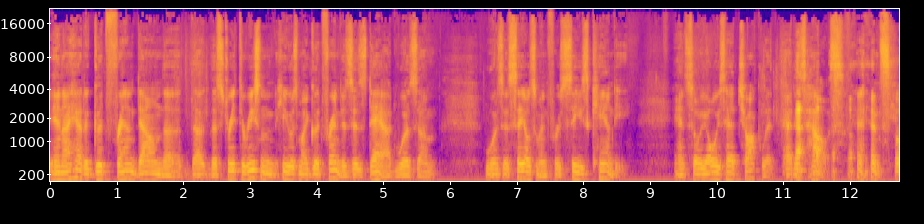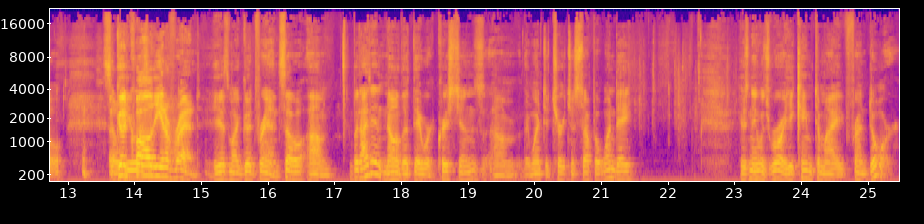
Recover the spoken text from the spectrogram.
and I had a good friend down the, the, the, street. The reason he was my good friend is his dad was um, was a salesman for See's Candy, and so he always had chocolate at his house. and so, so a good quality and a friend. He is my good friend. So, um, but I didn't know that they were Christians. Um, they went to church and stuff. But one day, his name was Roy. He came to my front door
